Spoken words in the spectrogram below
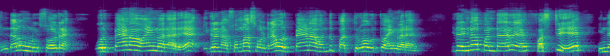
இருந்தாலும் உங்களுக்கு சொல்கிறேன் ஒரு பேனா வாங்கின்னு வராரு. இதில் நான் சும்மா சொல்கிறேன் ஒரு பேனா வந்து பத்து ரூபா கொடுத்து வாங்கின்னு வராரு. இதில் என்ன பண்ணுறாரு ஃபஸ்ட்டு இந்த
